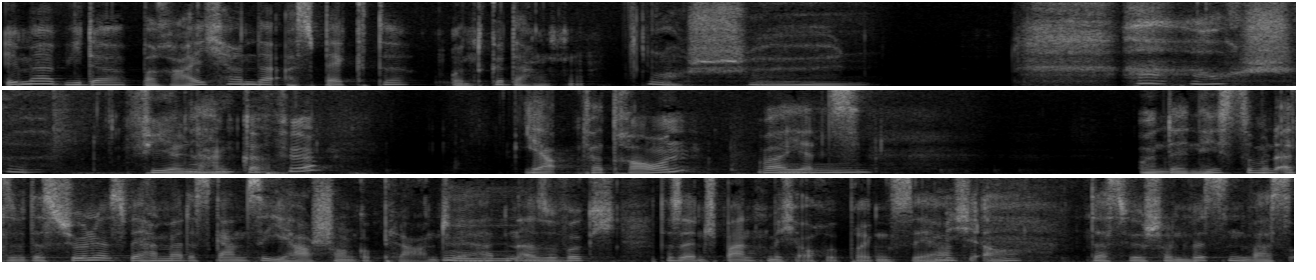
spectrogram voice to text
Immer wieder bereichernde Aspekte und Gedanken. Oh, schön. Ah, auch schön. Vielen Danke. Dank dafür. Ja, Vertrauen war mhm. jetzt und der nächste Monat, also das Schöne ist, wir haben ja das ganze Jahr schon geplant. Wir mhm. hatten also wirklich, das entspannt mich auch übrigens sehr. Mich auch. Dass wir schon wissen, was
